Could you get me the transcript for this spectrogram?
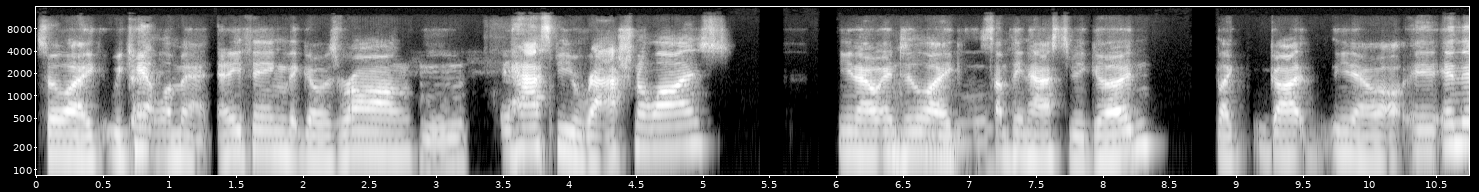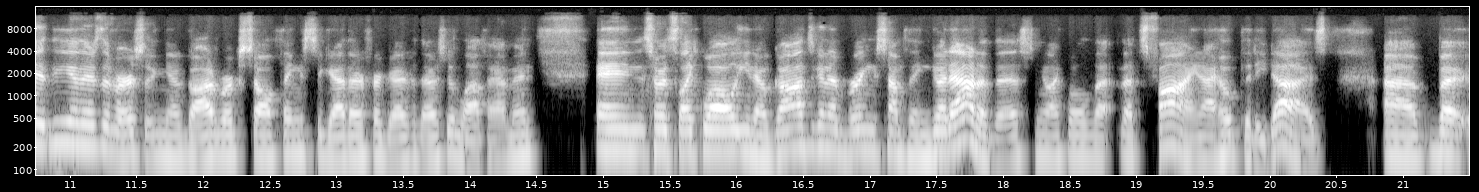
so like we can't lament anything that goes wrong. Mm-hmm. It has to be rationalized, you know, into like mm-hmm. something has to be good. Like God, you know, and the, you know, there's the verse, you know, God works all things together for good for those who love Him, and and so it's like, well, you know, God's gonna bring something good out of this, and you're like, well, that, that's fine. I hope that He does, uh, but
